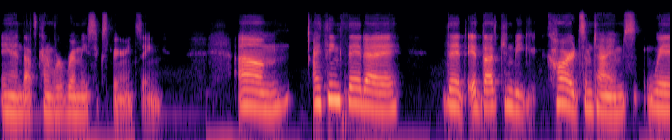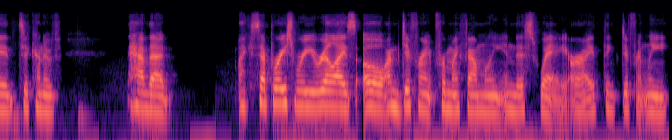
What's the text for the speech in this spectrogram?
And that's kind of where remy's experiencing. Um, i think that uh, that it, that can be hard sometimes with to kind of have that like separation where you realize, oh, I'm different from my family in this way, or I think differently,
